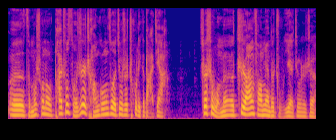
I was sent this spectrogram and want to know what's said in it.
呃，怎么说呢？派出所日常工作就是处理个打架，这是我们治安方面的主业，就是这。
